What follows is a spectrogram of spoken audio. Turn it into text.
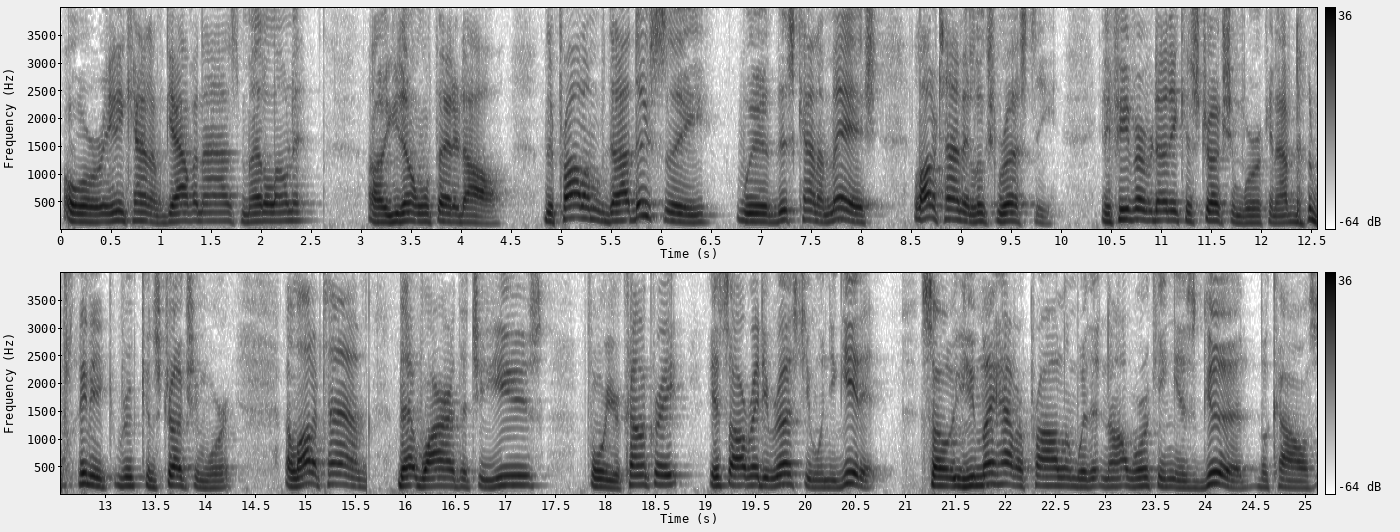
or any kind of galvanized metal on it. Uh, you don't want that at all. The problem that I do see with this kind of mesh, a lot of time it looks rusty. And if you've ever done any construction work, and I've done plenty of construction work, a lot of times that wire that you use for your concrete, it's already rusty when you get it. So you may have a problem with it not working as good because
